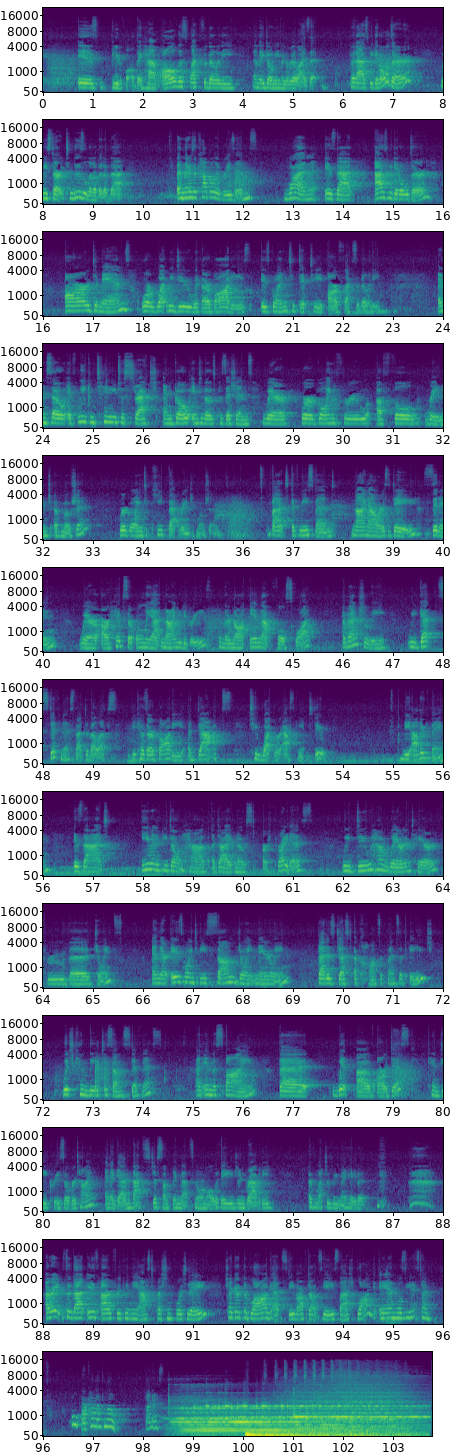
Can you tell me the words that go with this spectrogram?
is beautiful. They have all this flexibility and they don't even realize it. But as we get older, we start to lose a little bit of that. And there's a couple of reasons. One is that as we get older, our demands or what we do with our bodies is going to dictate our flexibility. And so if we continue to stretch and go into those positions where we're going through a full range of motion, we're going to keep that range of motion. But if we spend nine hours a day sitting where our hips are only at 90 degrees and they're not in that full squat, eventually we get stiffness that develops because our body adapts to what we're asking it to do. The other thing is that even if you don't have a diagnosed arthritis, we do have wear and tear through the joints, and there is going to be some joint narrowing that is just a consequence of age, which can lead to some stiffness. And in the spine, the width of our disc can decrease over time. And again, that's just something that's normal with age and gravity, as much as we may hate it. All right, so that is our frequently asked question for today. Check out the blog at staveoff.ca slash blog, and we'll see you next time. Oh, or comment below. Bye, guys.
